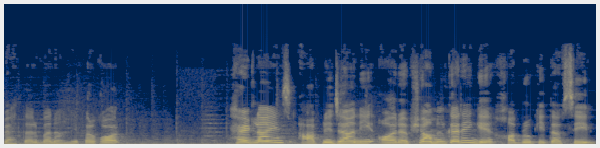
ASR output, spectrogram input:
बेहतर बनाने पर गौर। हेडलाइंस आपने जानी और अब शामिल करेंगे खबरों की तफसील।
